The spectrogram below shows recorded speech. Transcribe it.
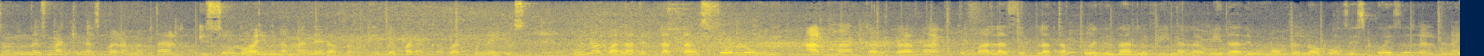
Son unas máquinas para matar y solo hay una manera factible para acabar con ellos una bala de plata. Solo un arma cargada con balas de plata puede darle fin a la vida de un hombre lobo. Después de la luna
